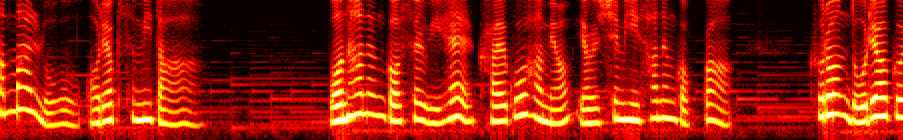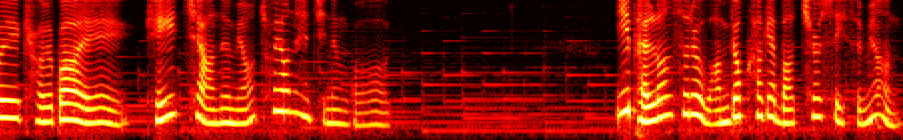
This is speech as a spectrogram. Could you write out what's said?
참말로 어렵습니다. 원하는 것을 위해 갈구하며 열심히 사는 것과 그런 노력의 결과에 개의치 않으며 초연해지는 것. 이 밸런스를 완벽하게 맞출 수 있으면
